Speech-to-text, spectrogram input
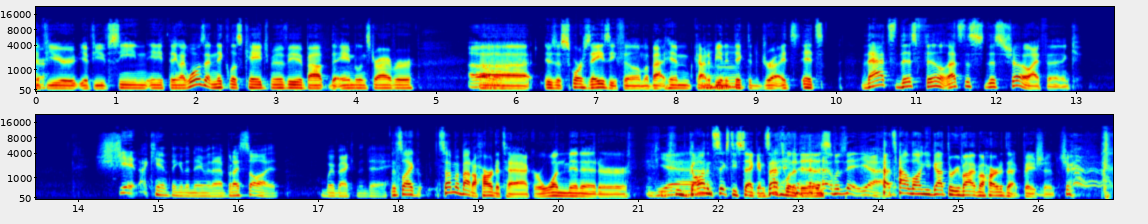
And if you're if you've seen anything like what was that Nicolas Cage movie about the ambulance driver? Oh, Uh, it was a Scorsese film about him kind of being addicted to drugs. It's it's that's this film. That's this this show. I think shit. I can't think of the name of that, but I saw it way back in the day. it's like something about a heart attack or one minute or Yeah. gone in sixty seconds. That's what it is. that was it. Yeah. That's how long you got to revive a heart attack patient. sure.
